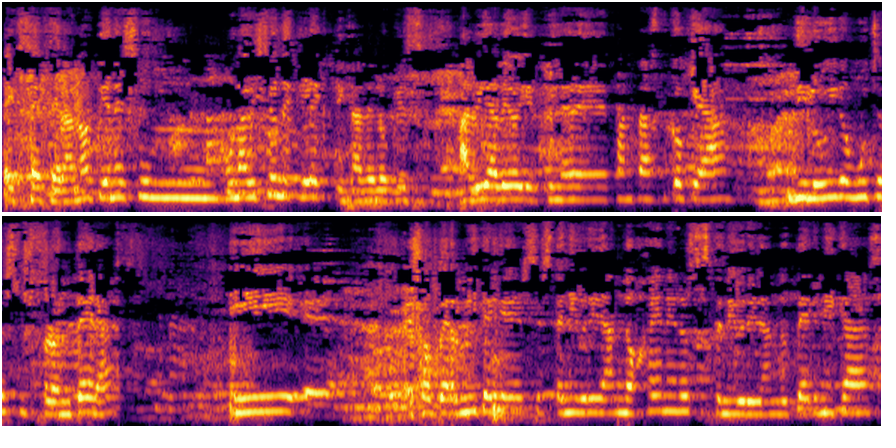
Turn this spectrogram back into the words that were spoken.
etcétera, ¿no? Tienes una visión ecléctica de lo que es a día de hoy el cine fantástico que ha diluido mucho sus fronteras y eh, eso permite que se estén hibridando géneros, se estén hibridando técnicas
